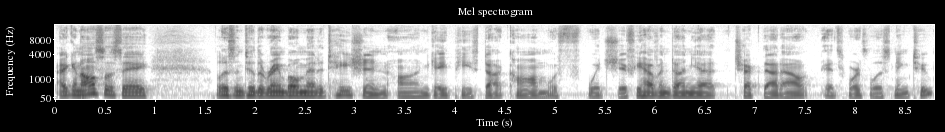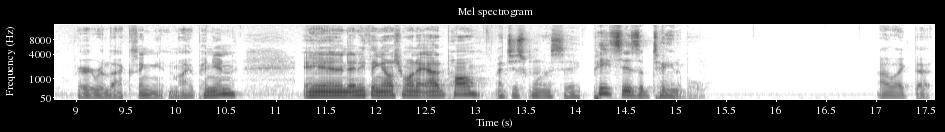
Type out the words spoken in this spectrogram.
I can also say, Listen to the Rainbow Meditation on gaypeace.com, with, which, if you haven't done yet, check that out. It's worth listening to. Very relaxing, in my opinion. And anything else you want to add, Paul? I just want to say, peace is obtainable. I like that.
